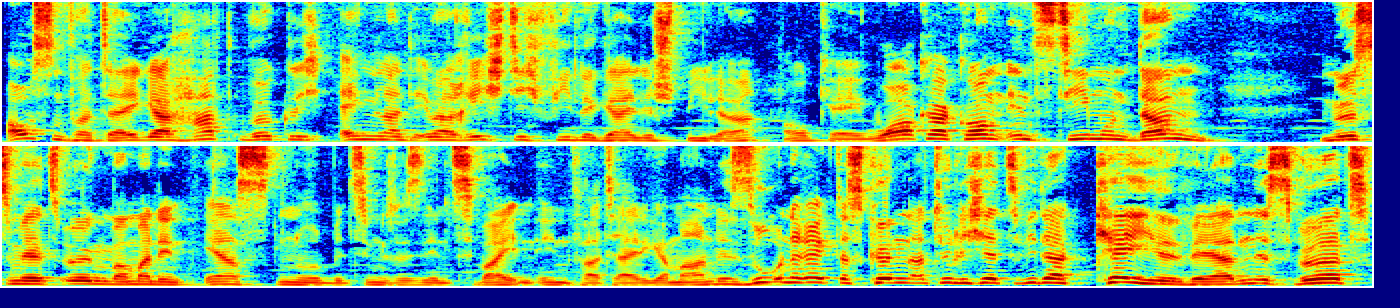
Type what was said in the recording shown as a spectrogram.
Außenverteidiger hat wirklich England immer richtig viele geile Spieler. Okay, Walker kommt ins Team und dann müssen wir jetzt irgendwann mal den ersten oder beziehungsweise den zweiten Innenverteidiger machen. Wir suchen direkt, das könnte natürlich jetzt wieder Cahill werden. Es wird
